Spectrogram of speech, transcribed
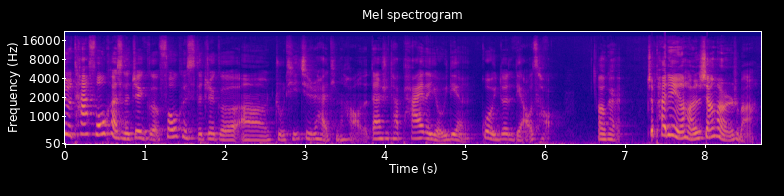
就他 focus 的这个 focus 的这个呃主题其实还挺好的，但是他拍的有一点过于的潦草。OK，这拍电影的好像是香港人是吧？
